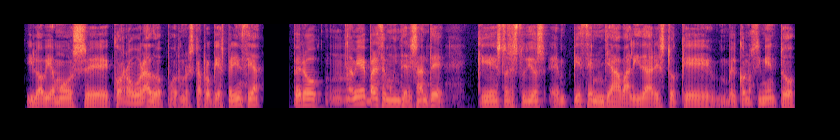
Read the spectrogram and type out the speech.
y lo habíamos eh, corroborado por nuestra propia experiencia, pero mm, a mí me parece muy interesante que estos estudios empiecen ya a validar esto que el conocimiento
